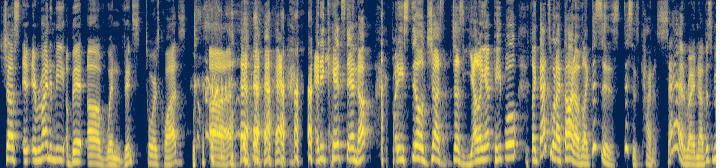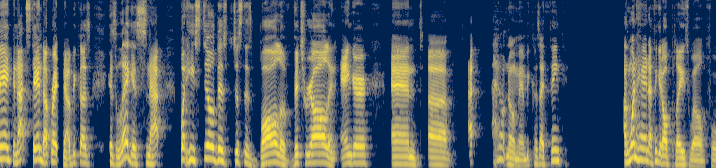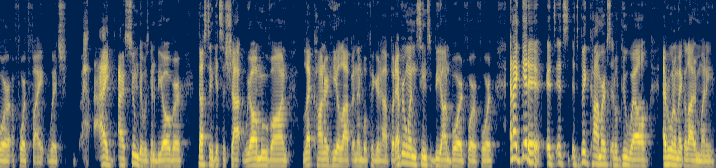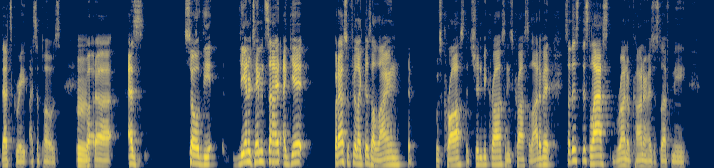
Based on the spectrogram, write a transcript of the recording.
just it, it reminded me a bit of when Vince tore his quads, uh, and he can't stand up, but he's still just just yelling at people. Like that's what I thought of. Like this is this is kind of sad right now. This man cannot stand up right now because his leg is snapped, but he's still this just this ball of vitriol and anger. And uh, I I don't know, man, because I think on one hand, I think it all plays well for a fourth fight, which I I assumed it was going to be over. Dustin gets a shot, we all move on, let Conor heal up, and then we'll figure it out. But everyone seems to be on board for a fourth, and I get it. It's it's it's big commerce. It'll do well. Everyone will make a lot of money. That's great, I suppose. Mm. But uh, as so the the entertainment side, I get, but I also feel like there's a line that was crossed that shouldn't be crossed, and he's crossed a lot of it. So this this last run of Conor has just left me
